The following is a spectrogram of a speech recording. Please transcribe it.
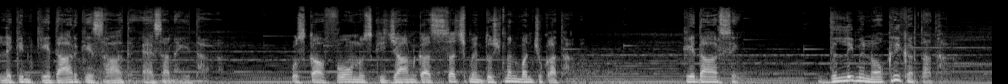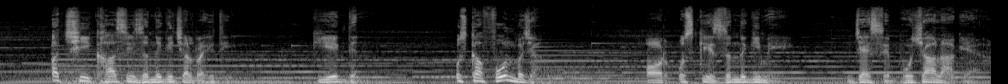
लेकिन केदार के साथ ऐसा नहीं था। उसका फ़ोन उसकी जान का सच में दुश्मन बन चुका था। केदार सिंह दिल्ली में नौकरी करता था। अच्छी खासी ज़िंदगी चल रही थी कि एक दिन उसका फ़ोन बजा और उसकी ज़िंदगी में जैसे भूचाल आ गया।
